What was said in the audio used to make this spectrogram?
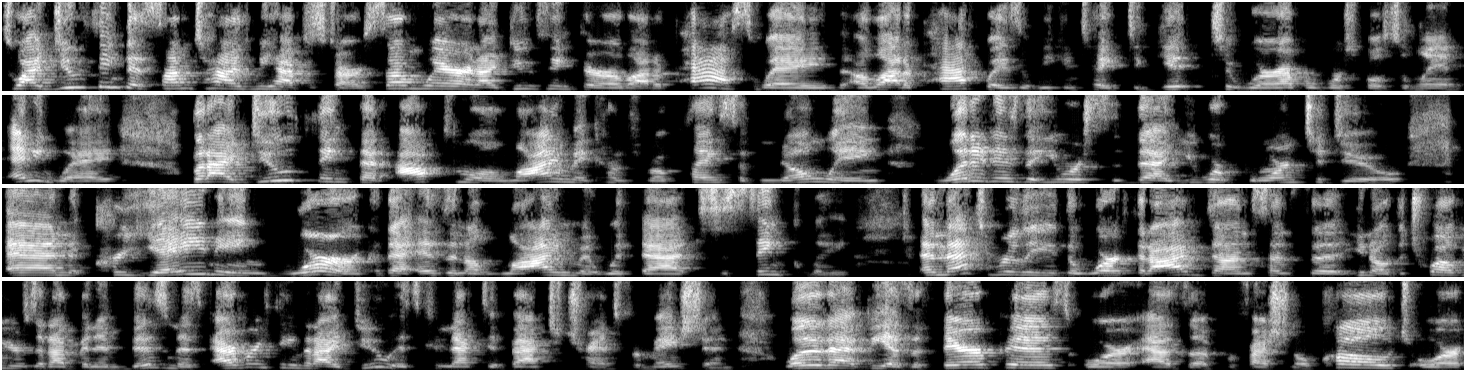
So I do think that sometimes we have to start somewhere. And I do think there are a lot of pathways, a lot of pathways that we can take to get to wherever we're supposed to land anyway. But I do think that optimal alignment comes from a place of knowing what it is that you were that you were born to do and creating work that is in alignment with that succinctly. And that's really the work that I've done since the, you know, the 12 years that I've been in business. Everything that I do is connected back to transformation, whether that be as a therapist or as a professional coach or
